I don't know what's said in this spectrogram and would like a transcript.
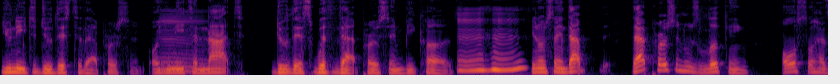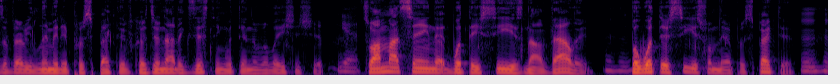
you need to do this to that person, or you need to Mm. not do this with that person because. Mm-hmm. You know what I'm saying? That that person who's looking also has a very limited perspective because they're not existing within the relationship. Yes. So I'm not saying that what they see is not valid, mm-hmm. but what they see is from their perspective. mm-hmm.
